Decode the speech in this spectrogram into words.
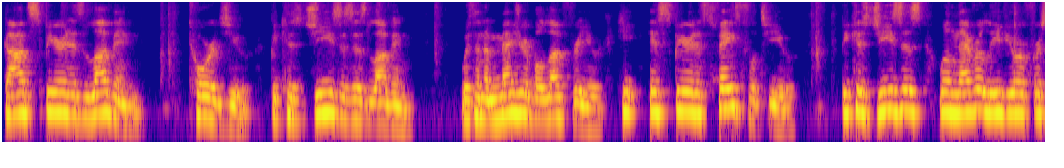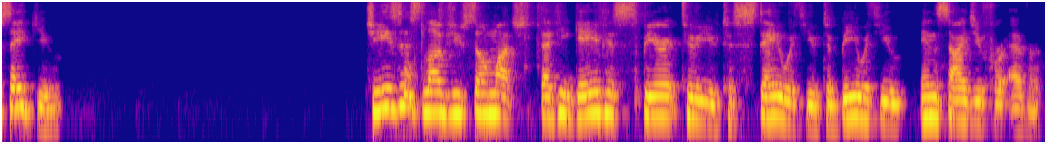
God's Spirit is loving towards you because Jesus is loving. with an immeasurable love for you. He, his spirit is faithful to you because Jesus will never leave you or forsake you. Jesus loves you so much that he gave his spirit to you to stay with you, to be with you inside you forever.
